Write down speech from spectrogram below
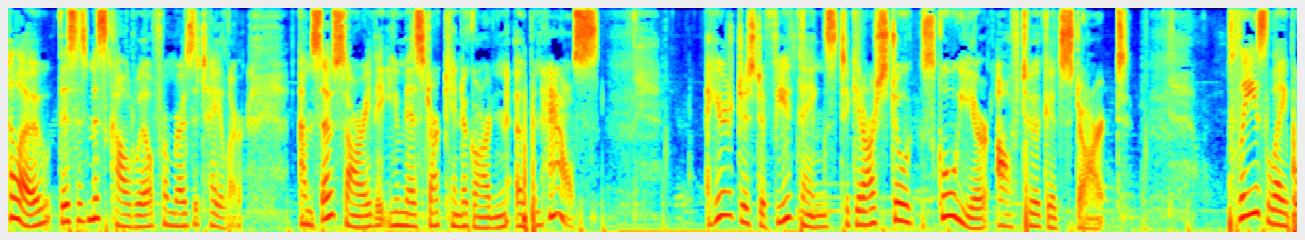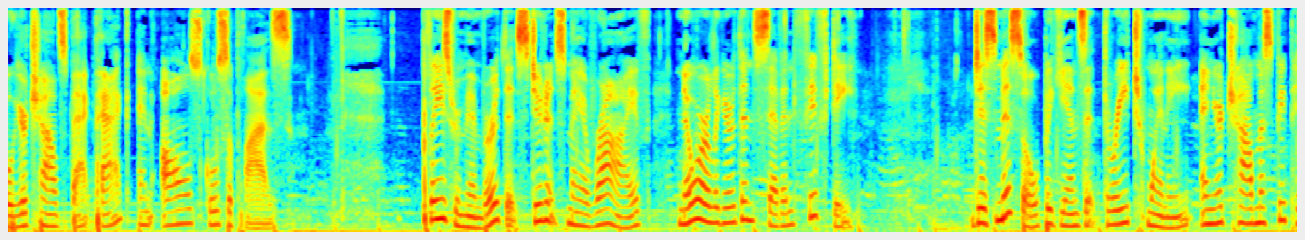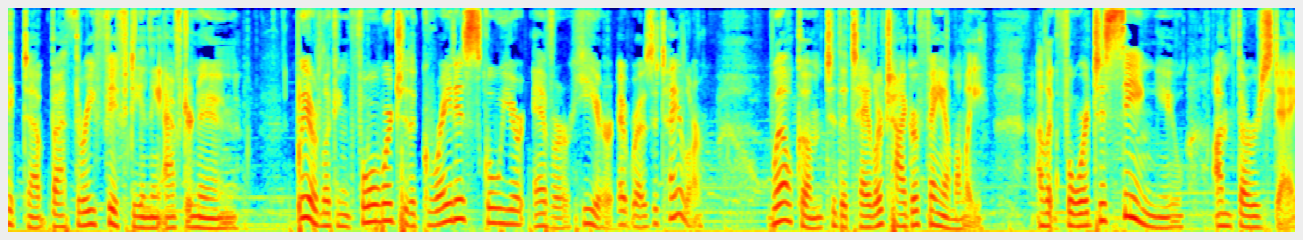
Hello, this is Miss Caldwell from Rosa Taylor. I'm so sorry that you missed our kindergarten open house. Here are just a few things to get our stu- school year off to a good start. Please label your child's backpack and all school supplies. Please remember that students may arrive no earlier than 7:50. Dismissal begins at 3:20 and your child must be picked up by 3:50 in the afternoon. We are looking forward to the greatest school year ever here at Rosa Taylor. Welcome to the Taylor Tiger family. I look forward to seeing you on Thursday.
